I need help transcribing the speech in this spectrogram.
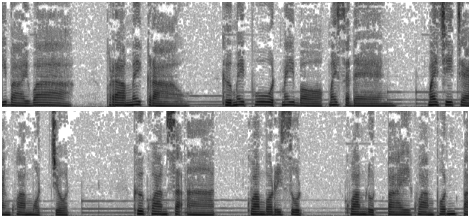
ธิบายว่า พรามไม่กล่าว คือไม่พูดไม่บอกไม่แสดง ไม่ชี้แจงความหมดจด คือความสะอาด ความบริสุทธิ์ ความหลุดไป ความพ้นไป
